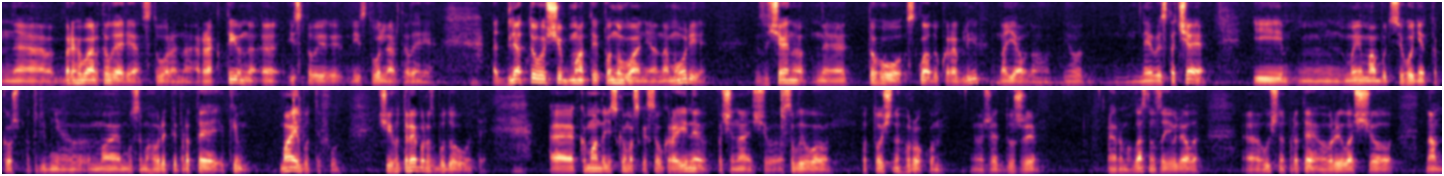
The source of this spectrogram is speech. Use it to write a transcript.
е, берегова артилерія створена, реактивна е, і ствольна артилерія. Для того, щоб мати панування на морі, звичайно, того складу кораблів наявного його не вистачає. І ми, мабуть, сьогодні також потрібні мусимо говорити про те, яким має бути флот, чи його треба розбудовувати. Команда військово-морських сил України, починаючи особливо поточного року, вже дуже громогласно заявляла гучно про те, говорила, що нам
